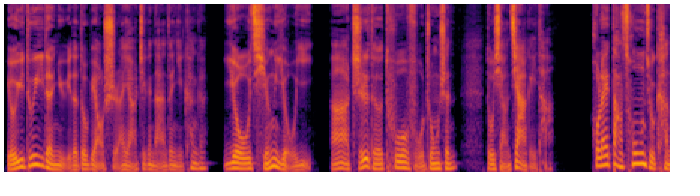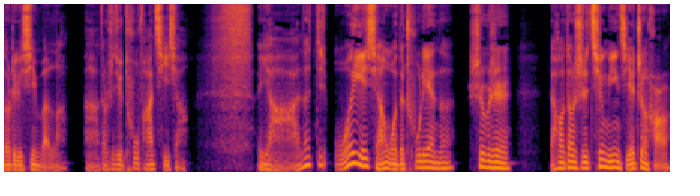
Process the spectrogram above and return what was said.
有一堆的女的都表示：“哎呀，这个男的你看看，有情有义啊，值得托付终身，都想嫁给他。”后来大葱就看到这个新闻了啊，当时就突发奇想：“哎呀，那这我也想我的初恋呢，是不是？”然后当时清明节正好，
